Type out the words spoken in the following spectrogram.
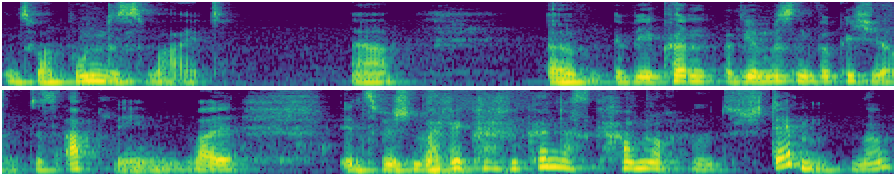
und zwar bundesweit. Ja. Äh, wir können, wir müssen wirklich das ablehnen, weil inzwischen, weil wir können, wir können das kaum noch stemmen, ne?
